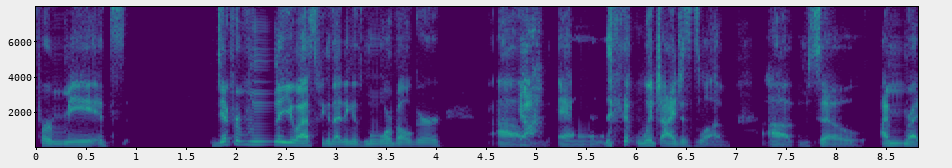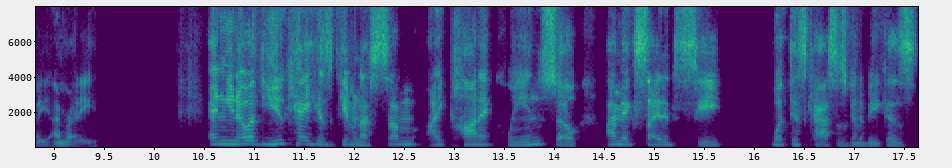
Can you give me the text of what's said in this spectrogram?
for me, it's different from the US because I think it's more vulgar, um, yeah. and which I just love. Um, so I'm ready. I'm ready. And you know what? The UK has given us some iconic queens, so I'm excited to see what this cast is going to be because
